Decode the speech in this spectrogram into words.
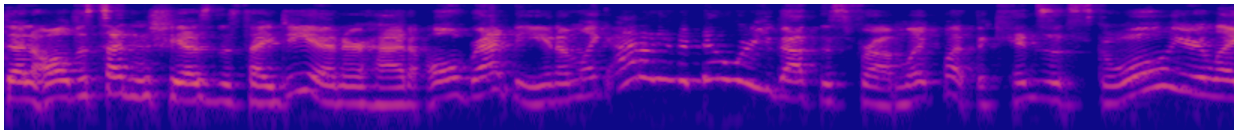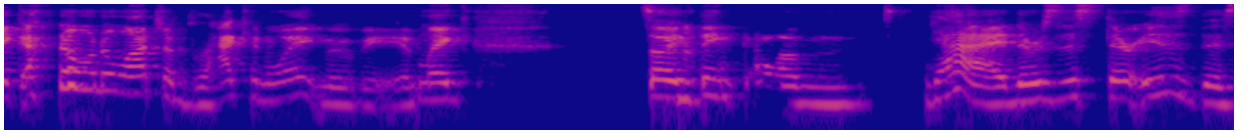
then all of a sudden she has this idea in her head already. And I'm like, I don't even know where you got this from. Like, what, the kids at school? You're like, I don't want to watch a black and white movie. And like, so I think um yeah, there's this there is this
